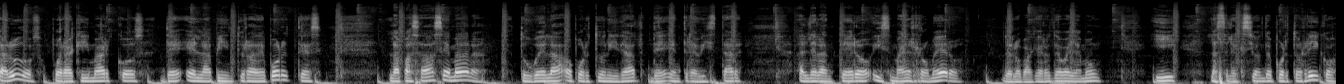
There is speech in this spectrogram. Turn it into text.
Saludos, por aquí Marcos de En la Pintura Deportes. La pasada semana tuve la oportunidad de entrevistar al delantero Ismael Romero de los Vaqueros de Bayamón y la selección de Puerto Rico.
